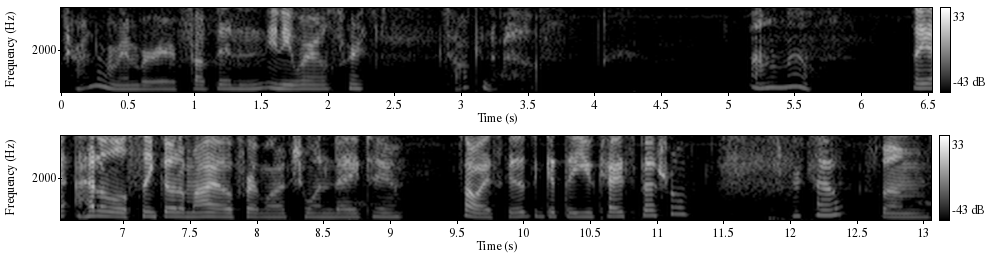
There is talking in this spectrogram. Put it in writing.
trying to remember if I've been anywhere else worth talking about. I don't know. I had a little Cinco de Mayo for lunch one day too. It's always good to get the UK special. There you go. Some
